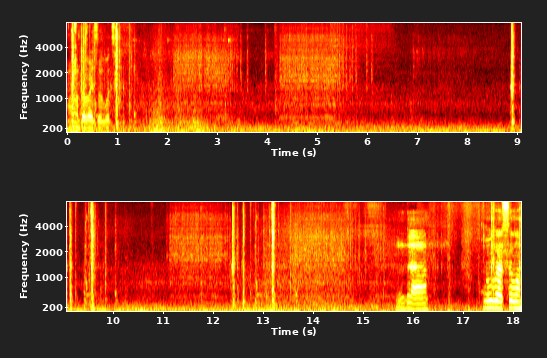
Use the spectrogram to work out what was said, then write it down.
Ну, давай заводься. Да. Ну, весело.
